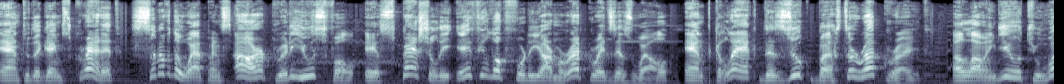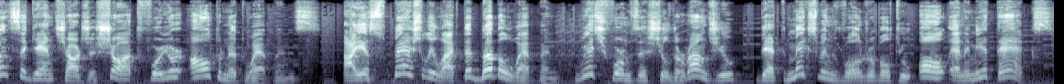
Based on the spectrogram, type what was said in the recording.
And to the game's credit, some of the weapons are pretty useful, especially if you look for the armor upgrades as well and collect the Zook Buster upgrade, allowing you to once again charge a shot for your alternate weapons. I especially like the bubble weapon, which forms a shield around you that makes you invulnerable to all enemy attacks,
